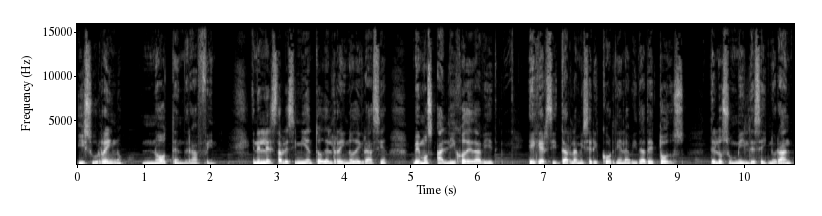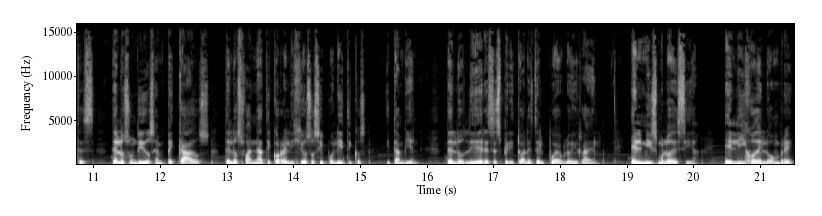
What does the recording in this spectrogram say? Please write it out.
y su reino no tendrá fin. En el establecimiento del reino de gracia vemos al Hijo de David ejercitar la misericordia en la vida de todos, de los humildes e ignorantes, de los hundidos en pecados, de los fanáticos religiosos y políticos y también de los líderes espirituales del pueblo de Israel. Él mismo lo decía, el Hijo del Hombre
